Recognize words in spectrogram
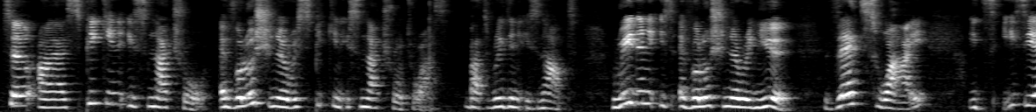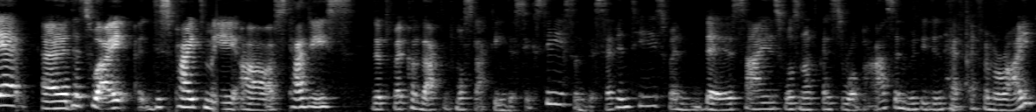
So uh, speaking is natural. Evolutionary speaking is natural to us but reading is not. Reading is evolutionary new that's why it's easier uh, that's why despite my uh, studies that were conducted most likely in the 60s and the 70s when the science was not as robust and we didn't have fMRI.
